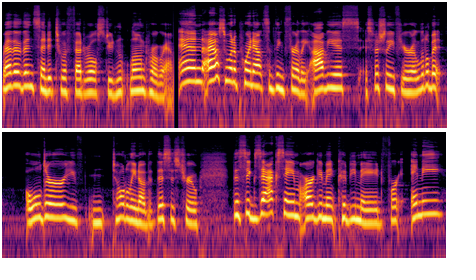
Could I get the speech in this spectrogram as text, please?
rather than send it to a federal student loan program. And I also want to point out something fairly obvious, especially if you're a little bit older, you totally know that this is true. This exact same argument could be made for any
